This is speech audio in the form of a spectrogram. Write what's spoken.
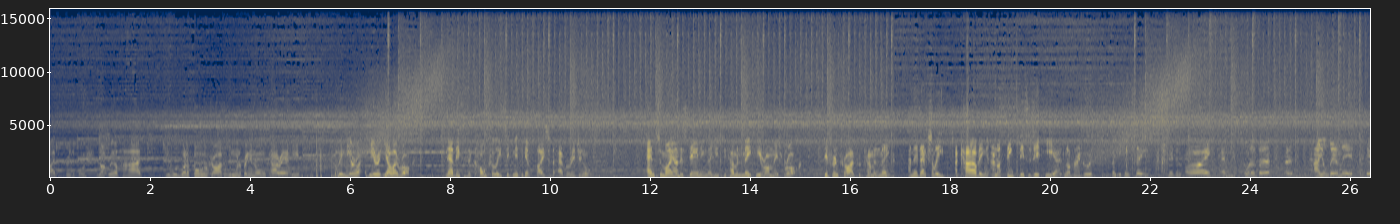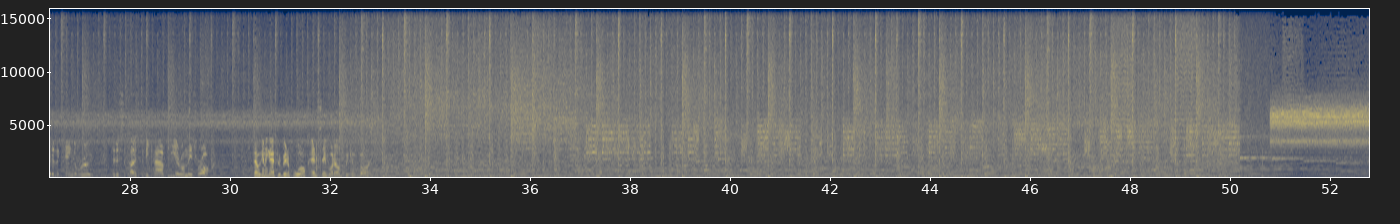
Drive through the bush, not real hard, you would want a four-wheel drive, I wouldn't want to bring a normal car out here. We're here, here at Yellow Rock. Now this is a culturally significant place for Aboriginals. And to my understanding, they used to come and meet here on this rock. Different tribes would come and meet. And there's actually a carving, and I think this is it here. It's not very good, but you can see there's an eye and sort of a, a tail down there. It's the head of a kangaroo that is supposed to be carved here on this rock. So we're going to go for a bit of walk and see what else we can find.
